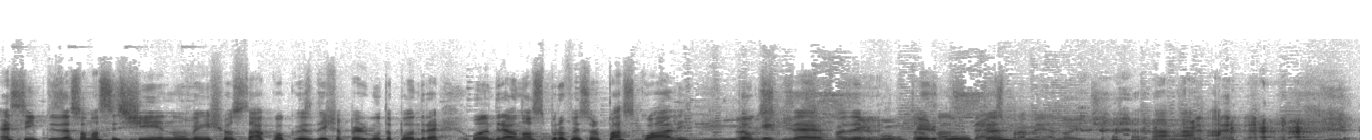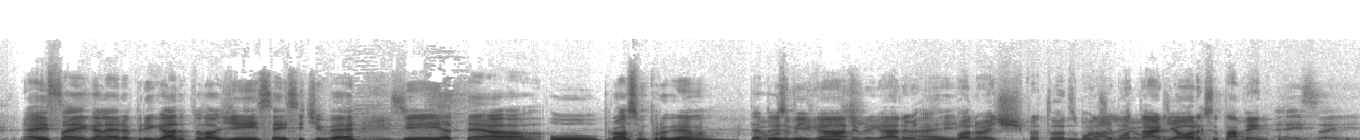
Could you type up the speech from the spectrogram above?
é simples, é só não assistir, não vem encher o saco, qualquer coisa deixa a pergunta pro André. O André é o nosso professor Pasquale, não então quem quiser fazer Perguntas pergunta... às 10 para meia-noite. é isso aí, galera. Obrigado pela audiência aí, se tiver. É e até ó, o próximo programa, até então, é 2020. Obrigado, obrigado. Aí. Boa noite para todos, bom Valeu. dia, boa tarde e a hora que você tá vendo. É isso aí.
